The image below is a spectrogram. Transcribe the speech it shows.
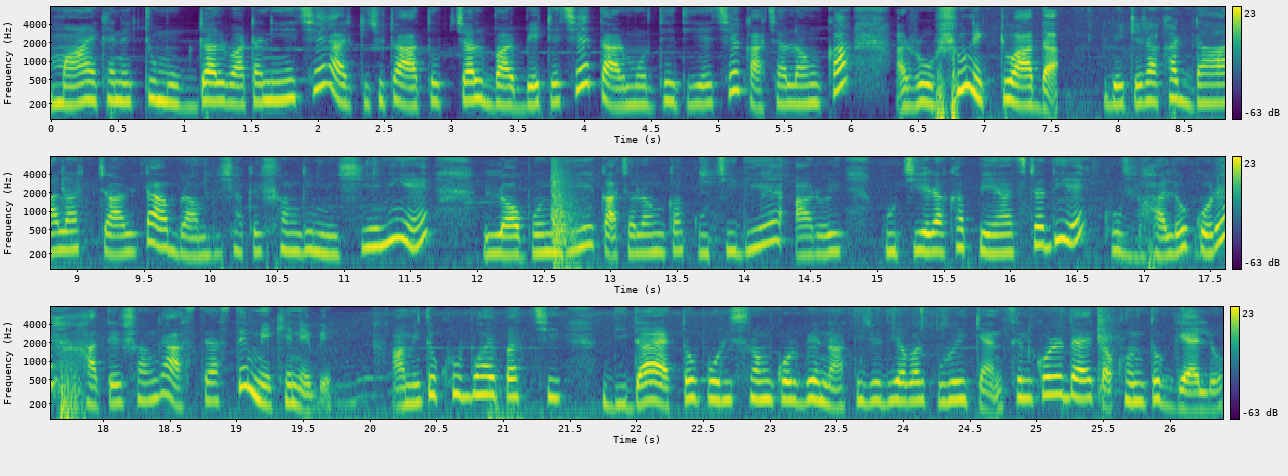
মা এখানে একটু মুগ ডাল বাটা নিয়েছে আর কিছুটা আতপ চাল বেটেছে। তার মধ্যে দিয়েছে কাঁচা লঙ্কা আর রসুন, একটু আদা। বেটে রাখা ডাল আর চালটা ব্রাহ্মী শাকের সঙ্গে মিশিয়ে নিয়ে লবণ দিয়ে, কাঁচা লঙ্কা কুচি দিয়ে আর ওই কুচিয়ে রাখা পেঁয়াজটা দিয়ে খুব ভালো করে হাতের সঙ্গে আস্তে আস্তে মেখে নেবে। আমি তো খুব ভয় পাচ্ছি। দিদা এত পরিশ্রম করবে, নাতি যদি আবার পুরোই ক্যান্সেল করে দেয় তখন তো গেল।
